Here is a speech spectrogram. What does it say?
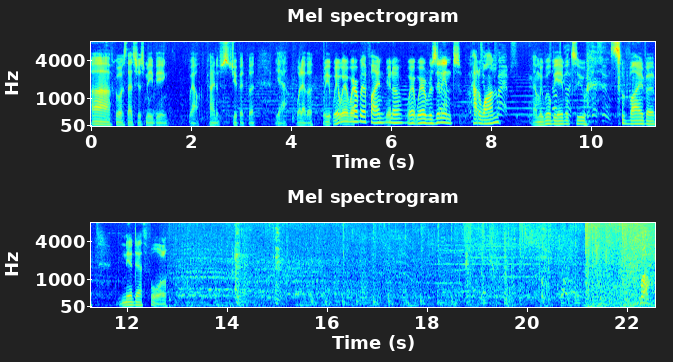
Ah, of course, that's just me being, well, kind of stupid, but yeah, whatever. We, we're, we're, we're, we're fine, you know. We're, we're a resilient Padawan, and we will be able to survive a near-death fall. Whoa.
